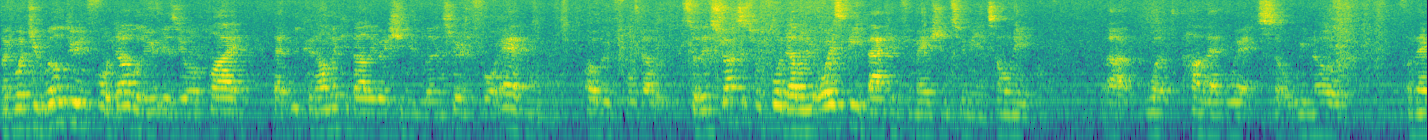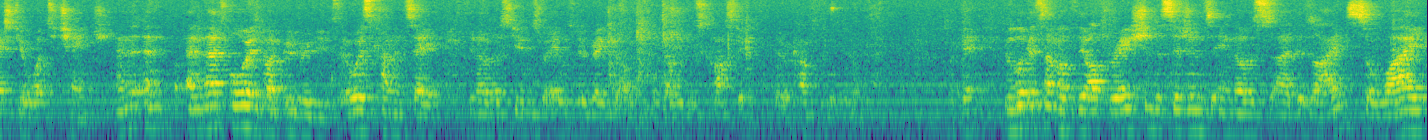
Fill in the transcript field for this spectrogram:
But what you will do in 4W is you'll apply that economic evaluation you've learned here in 4N in 4W. So the instructors from 4W always feed back information to me and tell me uh, what how that went, so we know for next year what to change. And, and, and that's always got good reviews. They always come and say, you know, the students were able to do a great job with 4W this costing. They were comfortable doing that. Okay? We'll look at some of the operation decisions in those uh, designs. So why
